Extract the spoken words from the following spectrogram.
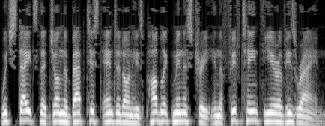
which states that John the Baptist entered on his public ministry in the 15th year of his reign.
